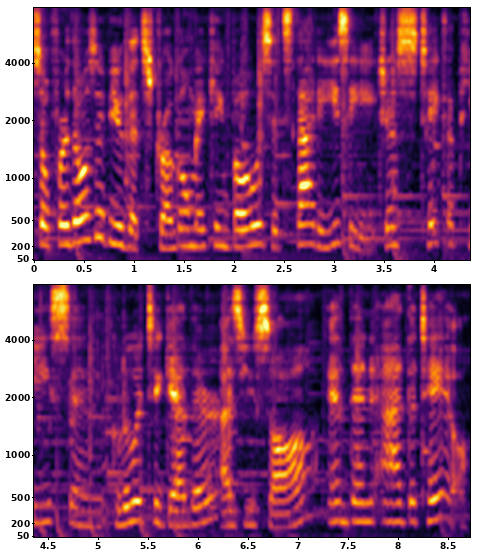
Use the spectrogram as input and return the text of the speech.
So for those of you that struggle making bows, it's that easy. Just take a piece and glue it together as you saw, and then add the tail.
